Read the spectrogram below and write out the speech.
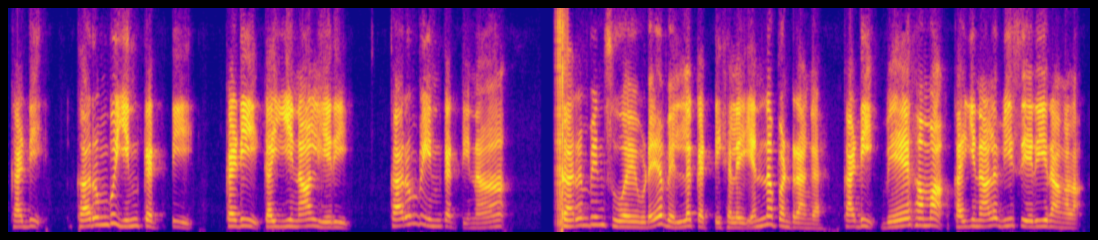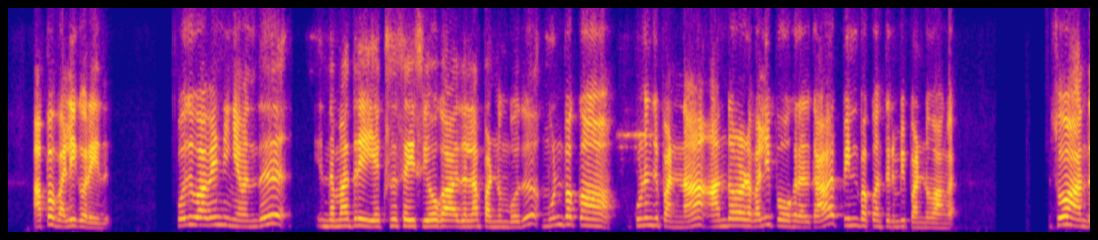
கடி கரும்பு இன்கட்டி கடி கையினால் எரி கரும்பு இன்கட்டினா கரும்பின் சுவையுடைய வெள்ளக்கட்டிகளை என்ன பண்றாங்க? கடி வேகமா கையினால வீசி எறிகிறாங்களாம் அப்ப வலி குறையுது. பொதுவாகவே நீங்க வந்து இந்த மாதிரி எக்ஸசைஸ் யோகா இதெல்லாம் பண்ணும்போது முன்பக்கம் குனிஞ்சு பண்ணா அதோட வலி போகிறதுக்காக பின்பக்கம் திரும்பி பண்ணுவாங்க. ஸோ அந்த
